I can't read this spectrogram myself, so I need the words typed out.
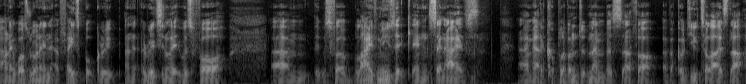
And I was running a Facebook group, and originally it was for um, it was for live music in St Ives. Um, I had a couple of hundred members, so I thought if I could utilise that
